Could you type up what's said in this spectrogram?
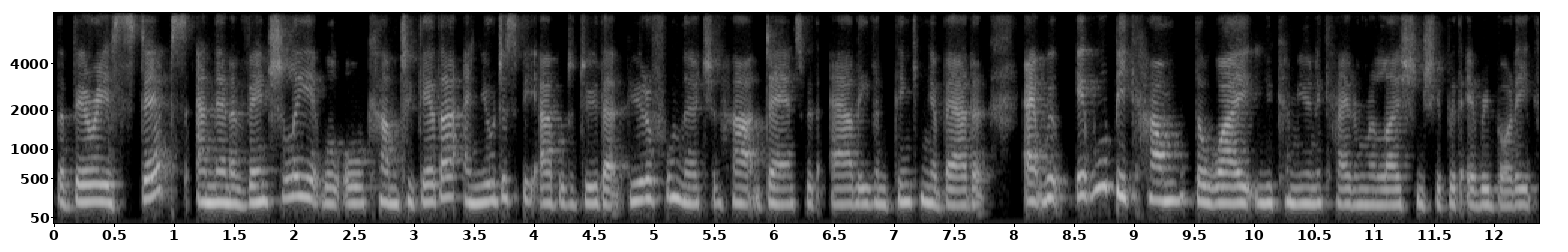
the various steps and then eventually it will all come together and you'll just be able to do that beautiful nurtured heart dance without even thinking about it. And it will become the way you communicate in relationship with everybody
